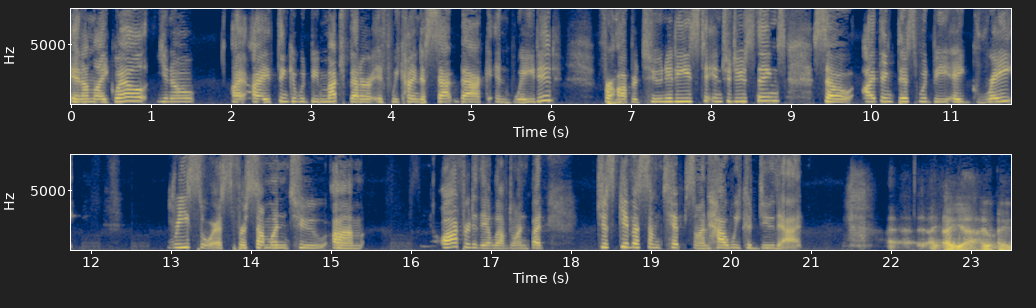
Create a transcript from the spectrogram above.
And i'm like well you know i i think it would be much better if we kind of sat back and waited for mm-hmm. opportunities to introduce things so i think this would be a great resource for someone to um, offer to their loved one but just give us some tips on how we could do that. I, I, I yeah, I, I,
